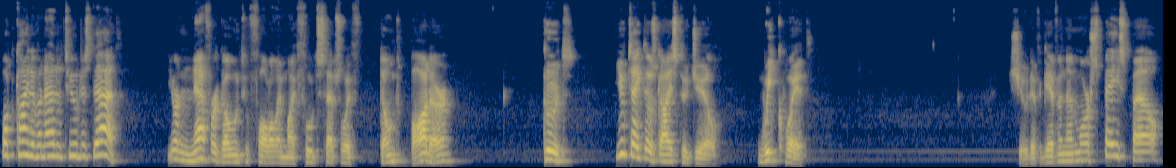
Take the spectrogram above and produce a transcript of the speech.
What kind of an attitude is that? You're never going to follow in my footsteps with don't bother. Good. You take those guys to jail. We quit. Should have given them more space, pal.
